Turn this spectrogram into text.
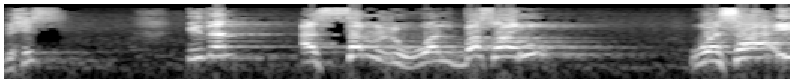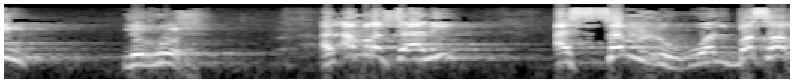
بحس إذن السمع والبصر وسائل للروح. الأمر الثاني السمع والبصر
